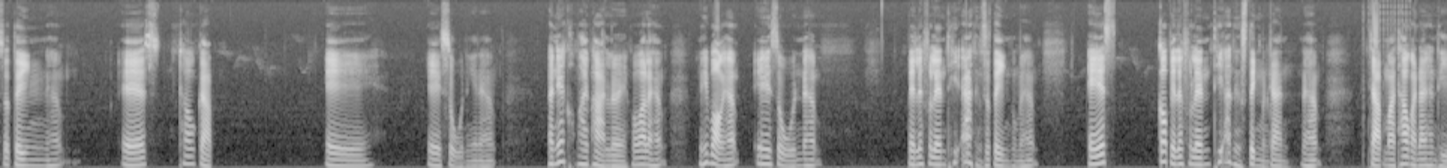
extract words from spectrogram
string นะครับ s เท่ากับ a a 0อย่างเงี้ยนะครับ อันนี้ย compile ผ่านเลย เพราะว่าอะไรครับอย่างที่บอกนะครับ a 0นะครับ เป็น reference ที่อ้างถึง string ถูกไหมครับ s ก็เป็น reference ที่อ้างถึง string เหมือนกันนะครับ จับมาเท่ากันได้ทันที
